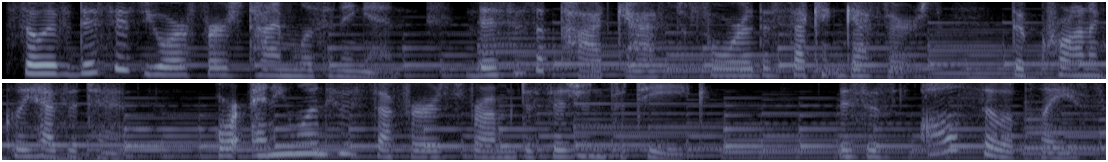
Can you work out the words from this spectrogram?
So, if this is your first time listening in, this is a podcast for the second guessers, the chronically hesitant, or anyone who suffers from decision fatigue. This is also a place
